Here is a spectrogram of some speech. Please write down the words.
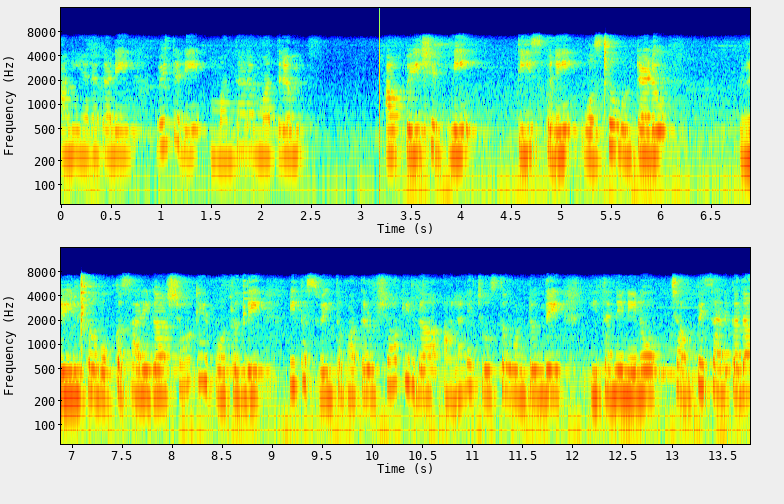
అని అనగానే వెంటనే మందారం మాత్రం ఆ పేషెంట్ని తీసుకుని వస్తూ ఉంటాడు. రేణుక ఒక్కసారిగా షాక్ అయిపోతుంది. ఇక శ్వేత మాత్రం షాకింగ్గా అలానే చూస్తూ ఉంటుంది. ఇతన్ని నేను చంపేశాను కదా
